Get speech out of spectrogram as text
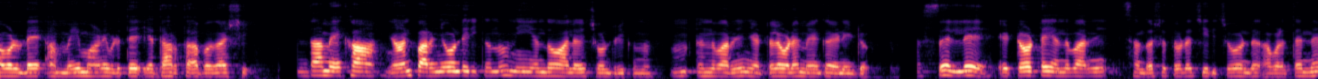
അവളുടെ അമ്മയുമാണ് ഇവിടുത്തെ യഥാർത്ഥ അവകാശി. എന്താ മേഘ ഞാൻ പറഞ്ഞുകൊണ്ടിരിക്കുന്നു നീ എന്തോ ആലോചിച്ചുകൊണ്ടിരിക്കുന്നു. എന്ന് പറഞ്ഞ് ഞെട്ടലോടെ മേഘ എണീറ്റു. ഡ്രസ്സല്ലേ ഇട്ടോട്ടെ എന്ന് പറഞ്ഞ് സന്തോഷത്തോടെ ചിരിച്ചുകൊണ്ട് അവൾ തന്നെ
